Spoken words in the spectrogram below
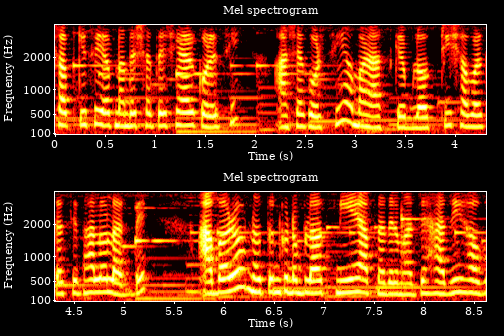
সব কিছুই আপনাদের সাথে শেয়ার করেছি। আশা করছি আমার আজকের ব্লগটি সবার কাছে ভালো লাগবে। আবারও নতুন কোনো ব্লগ নিয়ে আপনাদের মাঝে হাজির হব।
